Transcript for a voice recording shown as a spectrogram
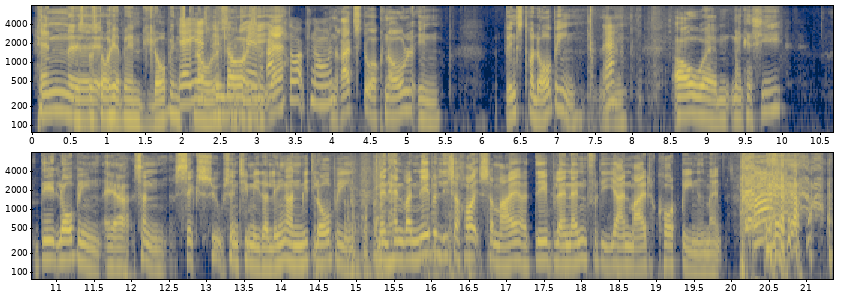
Han, Hvis du står her med en Ja, lårbindsknogle, jeg En synes, lår- med en ret ja. stor knogle. en ret stor knogle, en venstre lårben. Ja. Og øh, man kan sige, det lårben er sådan 6-7 cm længere end mit lårben, men han var næppe lige så høj som mig, og det er blandt andet, fordi jeg er en meget kortbenet mand.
